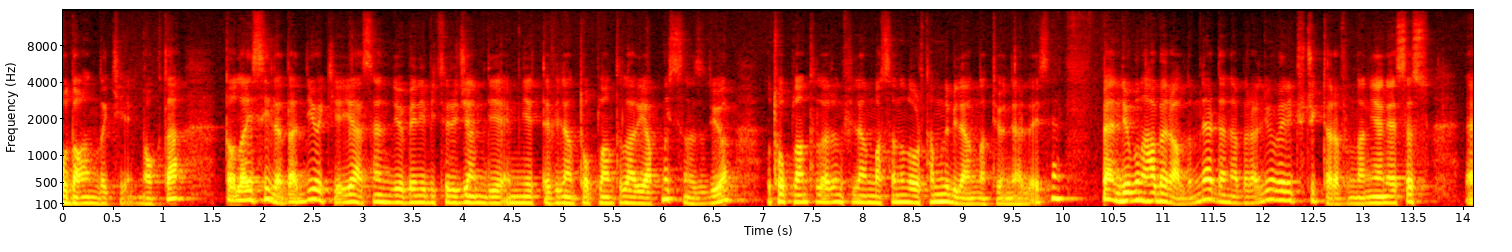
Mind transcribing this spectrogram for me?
odağındaki nokta. Dolayısıyla da diyor ki ya sen diyor beni bitireceğim diye emniyette filan toplantılar yapmışsınız diyor. O toplantıların filan masanın ortamını bile anlatıyor neredeyse. Ben diyor bunu haber aldım. Nereden haber alıyor? Veli Küçük tarafından yani esas e,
